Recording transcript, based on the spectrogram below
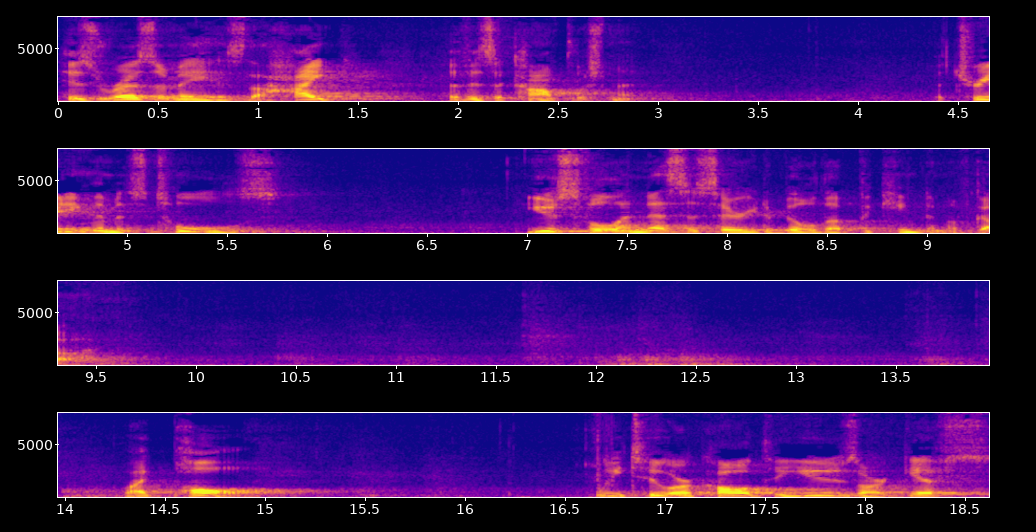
his resume as the height of his accomplishment, but treating them as tools useful and necessary to build up the kingdom of God. Like Paul, we too are called to use our gifts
